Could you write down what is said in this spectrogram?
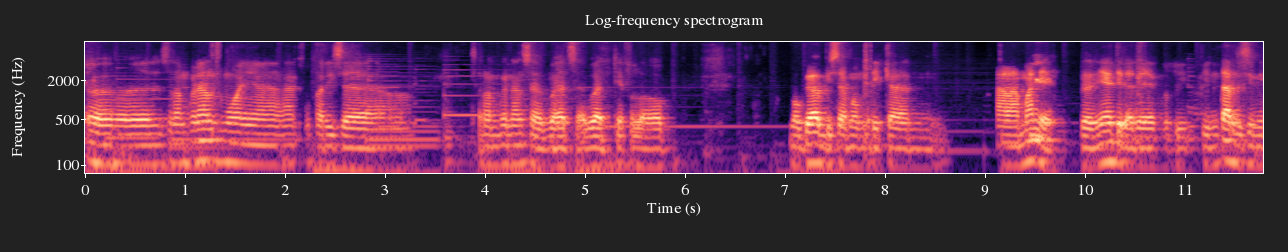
Uh, salam kenal semuanya, aku Farizal. Salam kenal sahabat-sahabat develop. Semoga bisa memberikan pengalaman ya. Sebenarnya tidak ada yang lebih pintar di sini,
